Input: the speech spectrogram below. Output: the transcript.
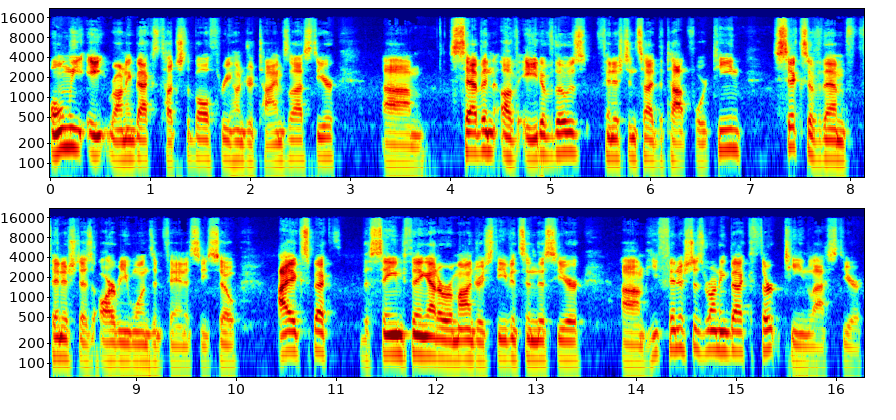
Only eight running backs touched the ball 300 times last year. Um, seven of eight of those finished inside the top 14. Six of them finished as RB1s in fantasy. So I expect the same thing out of Rhamondre Stevenson this year. Um, he finished as running back 13 last year.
